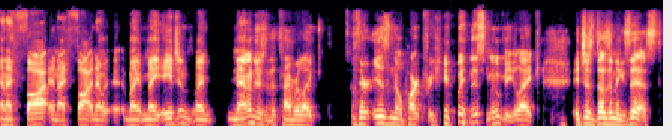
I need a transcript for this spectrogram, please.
and I thought and I thought, and I, my my agent, my managers at the time were like, "There is no part for you in this movie. Like, it just doesn't exist."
